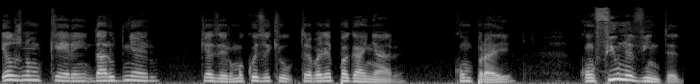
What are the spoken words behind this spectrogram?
eles não me querem dar o dinheiro. Quer dizer, uma coisa que eu trabalhei para ganhar, comprei, confio na Vinted,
